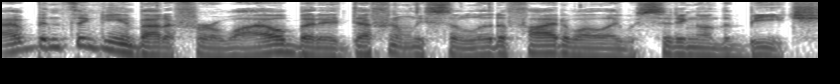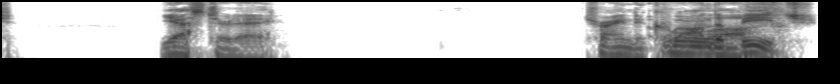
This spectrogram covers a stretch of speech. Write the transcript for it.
I've been thinking about it for a while, but it definitely solidified while I was sitting on the beach yesterday, trying to cool on the beach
